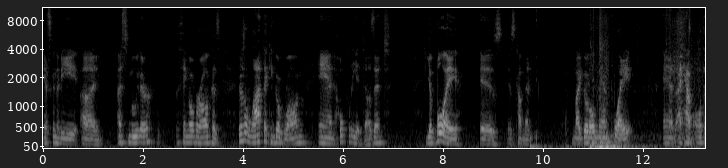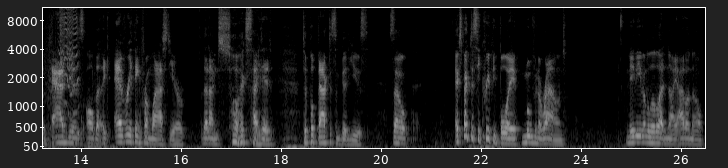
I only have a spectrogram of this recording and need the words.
it's gonna be uh, a smoother thing overall because there's a lot that can go wrong, and hopefully it doesn't your boy is is coming. My good old man plate. And I have all the badges, all the like everything from last year that I'm so excited to put back to some good use. So expect to see Creepy Boy moving around. Maybe even a little at night. I don't know.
